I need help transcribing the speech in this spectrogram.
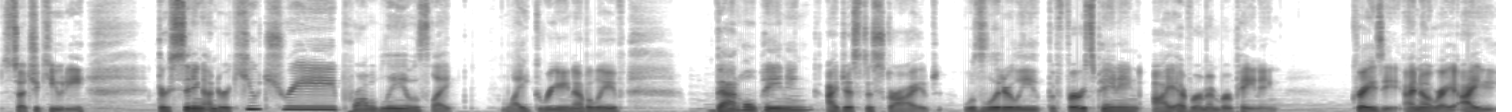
Such a cutie. They're sitting under a cute tree. Probably it was like light green, I believe. That whole painting I just described was literally the first painting I ever remember painting. Crazy. I know, right? I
